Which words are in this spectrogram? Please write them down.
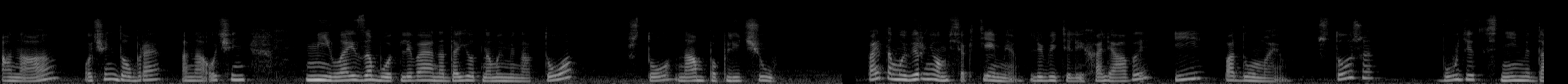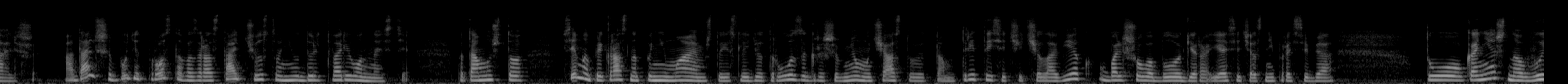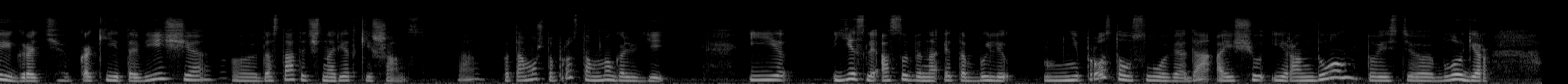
Она очень добрая, она очень милая и заботливая, она дает нам именно то, что нам по плечу, Поэтому вернемся к теме любителей халявы и подумаем, что же будет с ними дальше. А дальше будет просто возрастать чувство неудовлетворенности, потому что все мы прекрасно понимаем, что если идет розыгрыш, и в нем участвуют там 3000 человек у большого блогера, я сейчас не про себя, то, конечно, выиграть какие-то вещи э, достаточно редкий шанс, да? потому что просто много людей. И если особенно это были не просто условия, да, а еще и рандом, то есть э, блогер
